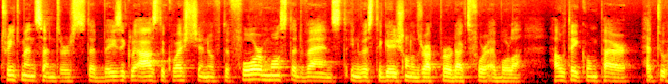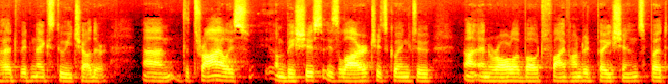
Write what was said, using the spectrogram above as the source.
treatment centers that basically ask the question of the four most advanced investigational drug products for Ebola, how they compare head to head with next to each other. Um, the trial is ambitious, is large, it's going to uh, enroll about 500 patients, but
